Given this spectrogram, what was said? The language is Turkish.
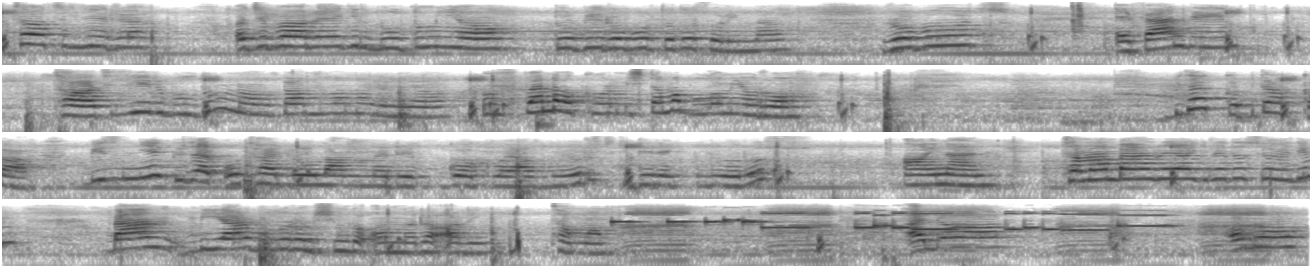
ki tatil yeri? Acaba araya gel buldum ya. Dur bir Robert'a da sorayım ben. Robert, Efendim. tatil yeri buldun mu? Ben bulamadım ya. Üf ben de bakıyorum işte ama bulamıyorum. Bir dakika, bir dakika. Biz niye güzel otelli olanları Google'a yazmıyoruz ki direkt buluyoruz? Aynen. Tamam ben Reyagil'e de söyleyeyim. Ben bir yer bulurum şimdi onları arayayım. Tamam. Alo. Alo.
